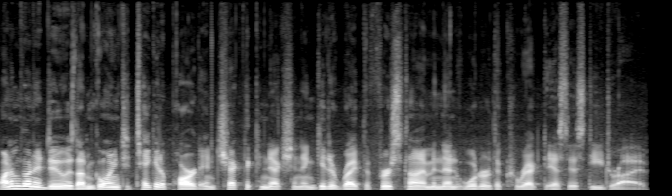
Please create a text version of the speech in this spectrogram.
what I'm going to do is I'm going to take it apart and check the connection and get it right the first time and then order the correct SSD drive.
